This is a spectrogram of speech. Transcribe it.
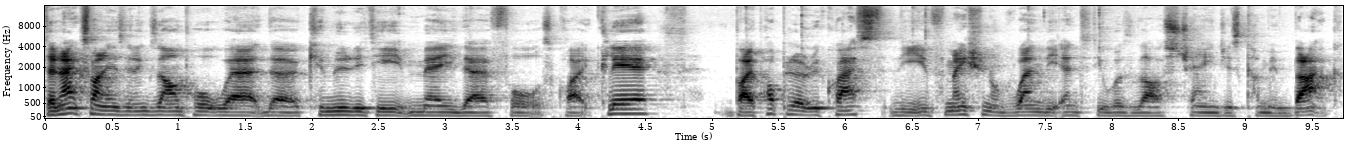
The next one is an example where the community made their faults quite clear. By popular request, the information of when the entity was last changed is coming back.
